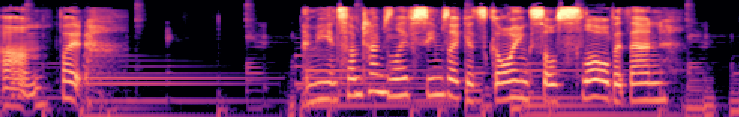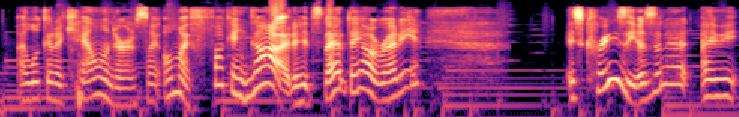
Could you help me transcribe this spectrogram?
Um, but I mean, sometimes life seems like it's going so slow, but then I look at a calendar and it's like, oh my fucking god, it's that day already? It's crazy, isn't it? I mean,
